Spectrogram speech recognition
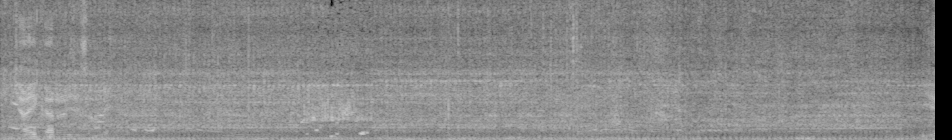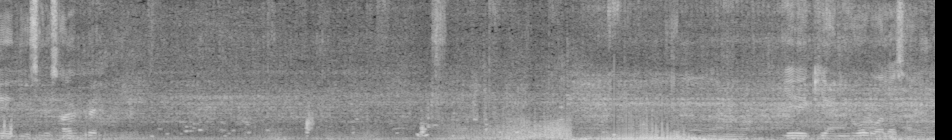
इंजॉय कर रहे हैं सारे। ये दूसरी साइड पे। ये कियानी रोड वाला साइड है।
